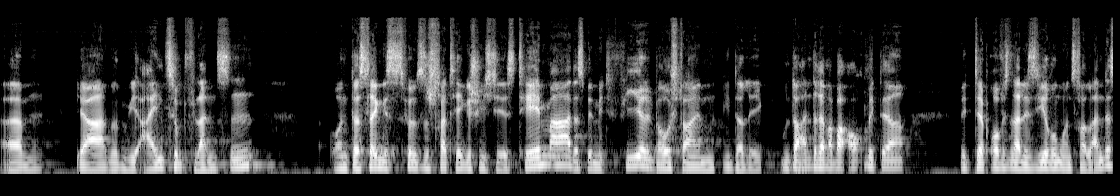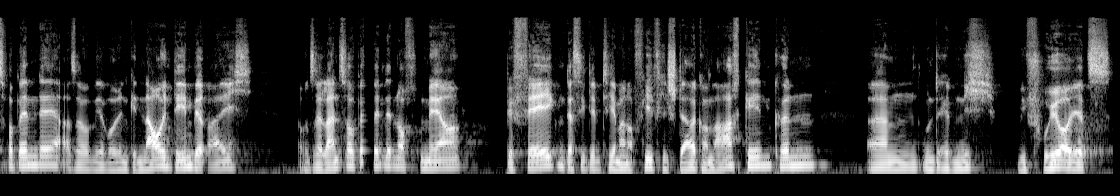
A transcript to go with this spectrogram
ähm, ja irgendwie einzupflanzen. Und deswegen ist es für uns ein strategisch wichtiges Thema, dass wir mit vielen Bausteinen hinterlegen. Unter anderem aber auch mit der, mit der Professionalisierung unserer Landesverbände. Also wir wollen genau in dem Bereich unsere Landesverbände noch mehr befähigen, dass sie dem Thema noch viel, viel stärker nachgehen können ähm, und eben nicht wie früher jetzt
